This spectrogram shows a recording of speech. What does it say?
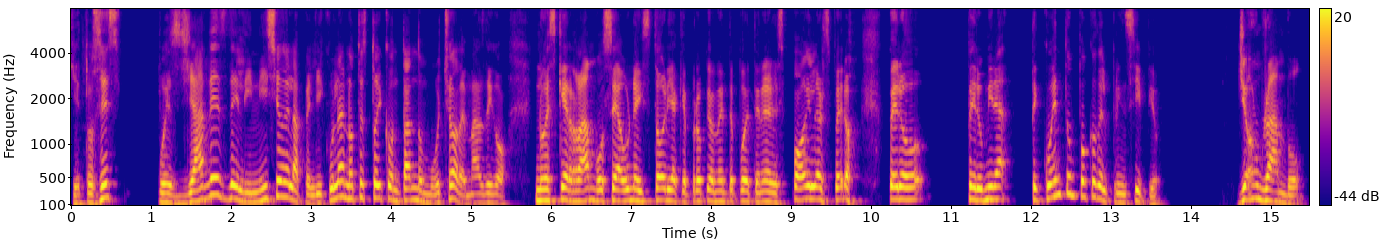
Y entonces, pues ya desde el inicio de la película, no te estoy contando mucho, además digo, no es que Rambo sea una historia que propiamente puede tener spoilers, pero, pero, pero mira, te cuento un poco del principio. John Rambo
